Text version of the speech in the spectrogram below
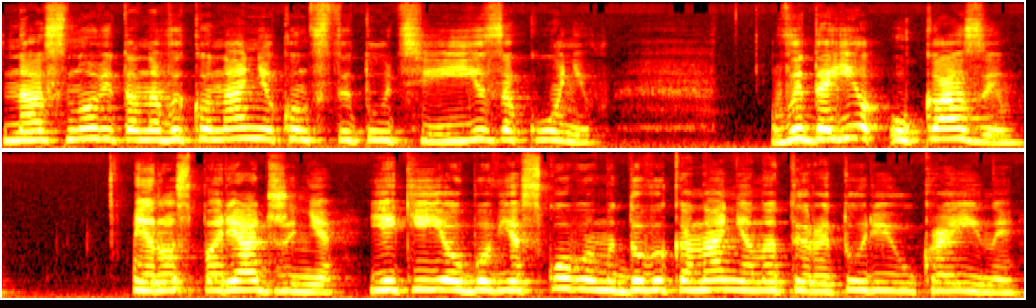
на основі та на виконання Конституції її законів видає укази і розпорядження, які є обов'язковими до виконання на території України,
